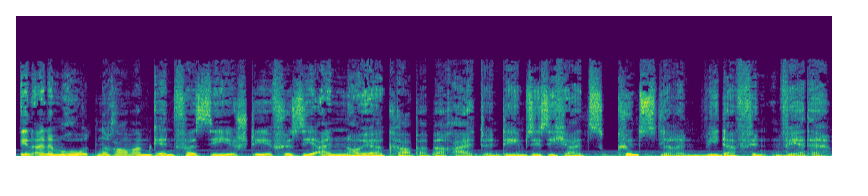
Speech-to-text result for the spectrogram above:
In einem roten Raum am Genfer See stehe für sie ein neuer Körper bereit, in dem sie sich als Künstlerin wiederfinden werde.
